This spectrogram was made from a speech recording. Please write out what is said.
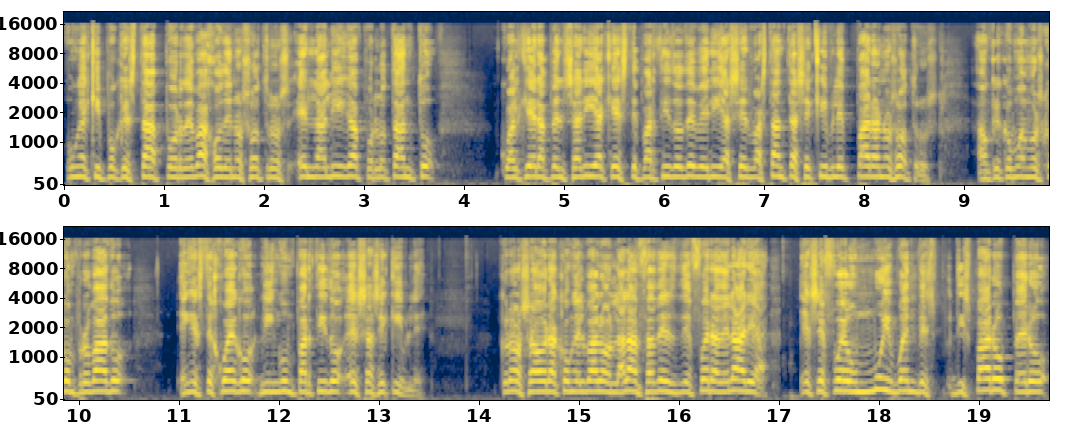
un equipo que está por debajo de nosotros en la liga, por lo tanto, cualquiera pensaría que este partido debería ser bastante asequible para nosotros, aunque como hemos comprobado, en este juego ningún partido es asequible. Cross ahora con el balón, la lanza desde fuera del área, ese fue un muy buen disparo, pero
